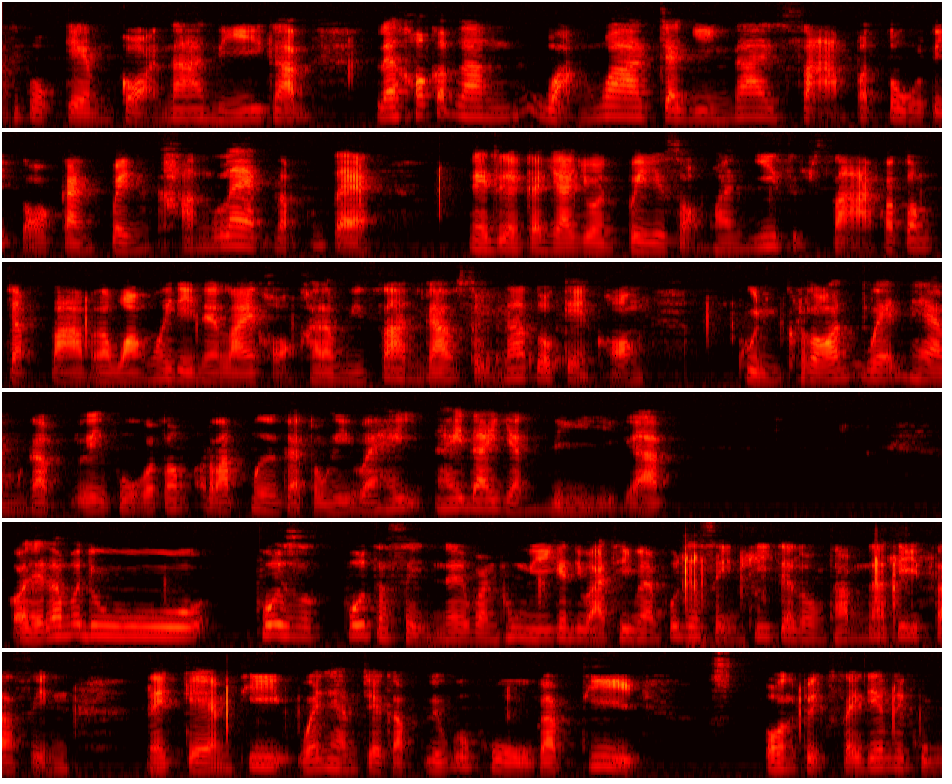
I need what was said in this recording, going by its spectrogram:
36 เกมก่อนหน้านี้ครับ และเขากำลังหวังว่าจะยิงได้ 3 ประตูติดต่อกันเป็นครั้งแรกนับตั้งแต่ในเดือนกันยายนปี 2023 ก็ต้องจับตามระวังไว้ดีในรายของคาร์ลวิสันครับสูงหน้าตัวเก่งของขุนครอนเวสต์แฮมครับลิเวอร์พูลก็ต้องรับมือกับตรงนี้ไว้ให้ให้ได้อย่างดีครับก่อนเดี๋ยวเรามาดู ผู้ผู้ตัดสินในวันพรุ่งนี้กันดีกว่าทีมงานผู้ตัดสินที่จะลงทำหน้าที่ตัดสินในเกมที่เวสต์แฮมเจอกับลิเวอร์พูลครับที่โอลิมปิกสเตเดียมในกรุง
